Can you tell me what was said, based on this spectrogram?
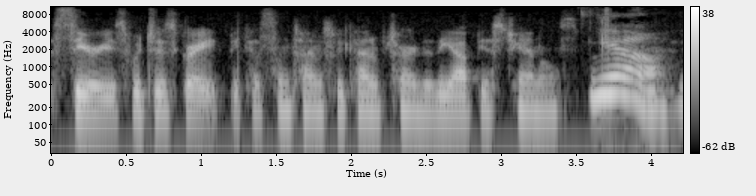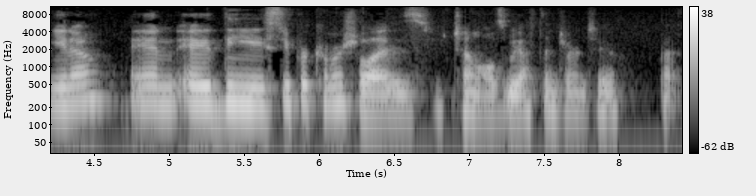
series, which is great because sometimes we kind of turn to the obvious channels. Yeah, you know, and uh, the super commercialized channels we often turn to. But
